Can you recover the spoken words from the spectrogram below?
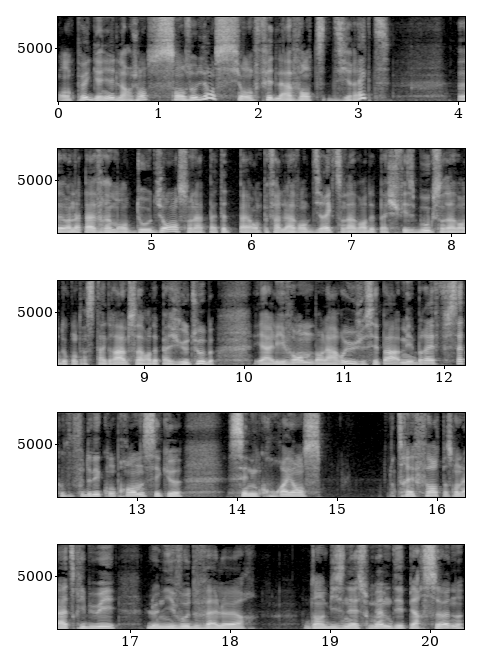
on peut gagner de l'argent sans audience. Si on fait de la vente directe, euh, on n'a pas vraiment d'audience, on n'a peut-être pas, on peut faire de la vente directe sans avoir de page Facebook, sans avoir de compte Instagram, sans avoir de page YouTube, et aller vendre dans la rue, je sais pas. Mais bref, ça que vous devez comprendre, c'est que c'est une croyance très forte parce qu'on a attribué le niveau de valeur d'un business ou même des personnes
